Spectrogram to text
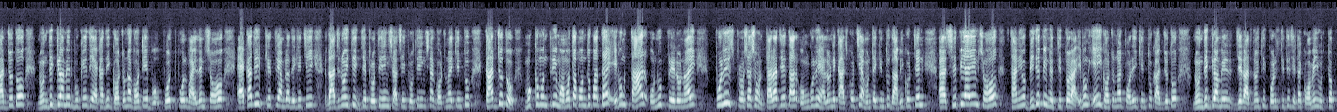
কার্যত নন্দীগ্রামের বুকে যে একাধিক ঘটনা ঘটে পোস্ট পোল ভাইলেন্স সহ একাধিক ক্ষেত্রে আমরা দেখেছি রাজনৈতিক যে প্রতিহিংসা, সেই প্রতিহিংসার ঘটনায় কিন্তু কার্যত মুখ্যমন্ত্রী মমতা বন্দ্যোপাধ্যায় এবং তার অনুপ্রেরণায় পুলিশ, প্রশাসন, তারা যে তার অঙ্গুলি হেলনে কাজ করছে এমনটাই কিন্তু দাবি করছেন সিপিআইএম সহ স্থানীয় বিজেপি নেতৃত্বরা। এবং এই ঘটনার পরেই কিন্তু কার্যত নন্দীগ্রামের যে রাজনৈতিক পরিস্থিতি, সেটা ক্রমেই উত্তপ্ত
